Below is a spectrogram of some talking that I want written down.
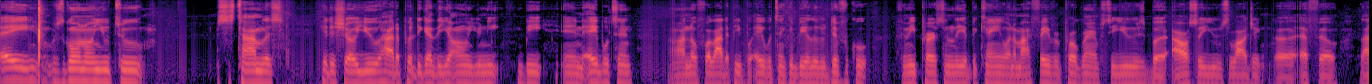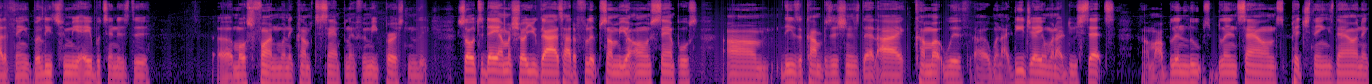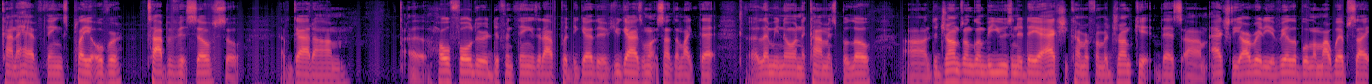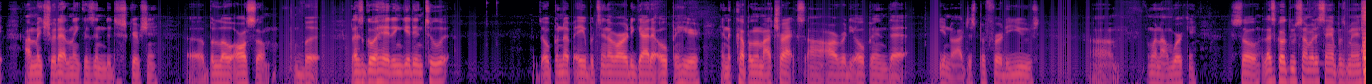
Hey, what's going on YouTube? This is Timeless, here to show you how to put together your own unique beat in Ableton. Uh, I know for a lot of people Ableton can be a little difficult. For me personally, it became one of my favorite programs to use, but I also use Logic, uh, FL, a lot of things. But at least for me, Ableton is the uh, most fun when it comes to sampling for me personally. So today I'm going to show you guys how to flip some of your own samples. Um, these are compositions that I come up with uh, when I DJ and when I do sets. Um, I blend loops, blend sounds, pitch things down, and kind of have things play over top of itself. So I've got um, a whole folder of different things that I've put together. If you guys want something like that, uh, let me know in the comments below. Uh, the drums I'm going to be using today are actually coming from a drum kit that's um, actually already available on my website. I'll make sure that link is in the description uh, below also. But let's go ahead and get into it. Let's open up Ableton. I've already got it open here, and a couple of my tracks are already open that you know I just prefer to use um, when I'm working. So let's go through some of the samples, man.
